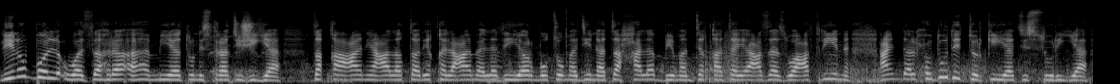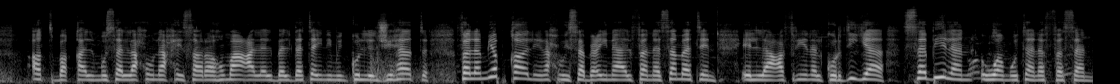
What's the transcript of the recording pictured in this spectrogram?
لنبل والزهراء أهمية استراتيجية. تقعان على الطريق العام الذي يربط مدينة حلب بمنطقتي أعزاز وعفرين عند الحدود التركية السورية. أطبق المسلحون حصارهما على البلدتين من كل الجهات فلم يبقى لنحو سبعين ألف نسمة إلا عفرين الكردية سبيلا ومتنفسا.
